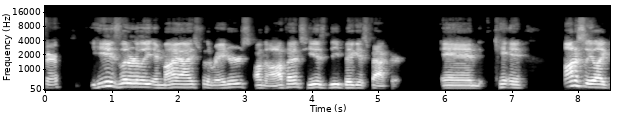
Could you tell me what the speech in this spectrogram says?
fair. He is literally, in my eyes, for the Raiders on the offense, he is the biggest factor. And, can, honestly, like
